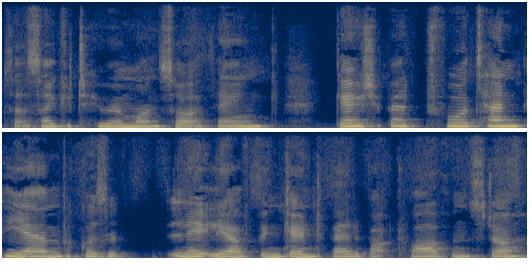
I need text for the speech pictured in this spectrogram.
So that's like a two in one sort of thing. Go to bed before 10 p.m. because lately I've been going to bed about 12 and stuff.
